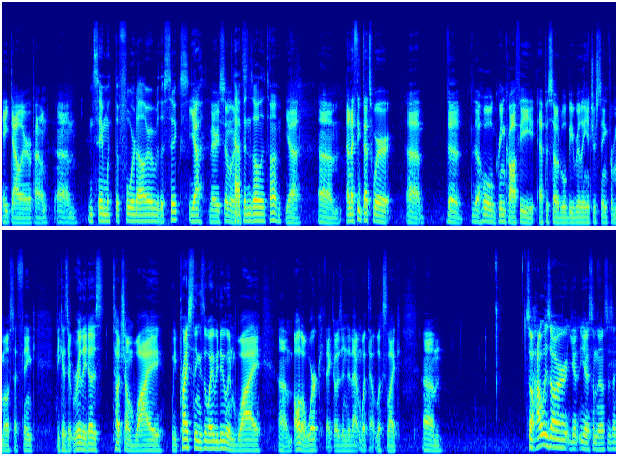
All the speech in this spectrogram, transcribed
eight dollar a pound. Um, And same with the four dollar over the six. yeah, very similar. It's- Happens all the time. yeah, um, and I think that's where uh, the the whole green coffee episode will be really interesting for most. I think because it really does touch on why we price things the way we do and why um, all the work that goes into that and what that looks like. Um, so how is our you, you have something else to say?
